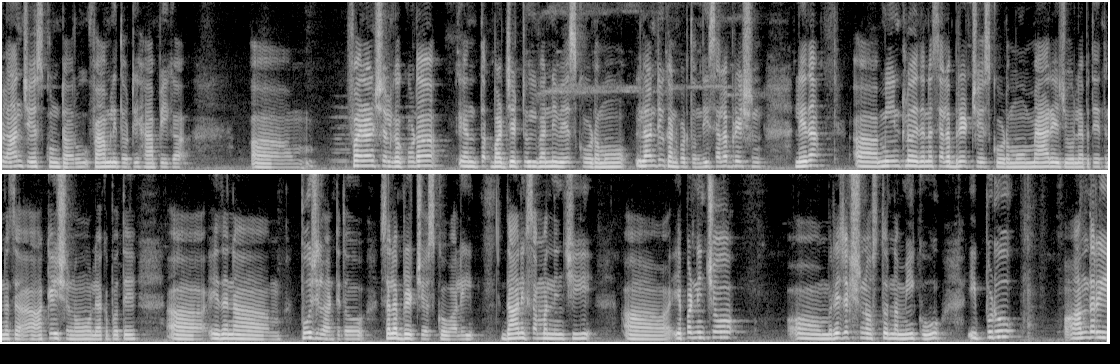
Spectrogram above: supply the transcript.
ప్లాన్ చేసుకుంటారు ఫ్యామిలీతోటి హ్యాపీగా ఫైనాన్షియల్గా కూడా ఎంత బడ్జెట్ ఇవన్నీ వేసుకోవడము ఇలాంటివి కనపడుతుంది. సెలబ్రేషన్ లేదా మీ ఇంట్లో ఏదైనా సెలబ్రేట్ చేసుకోవడము మ్యారేజో లేకపోతే ఏదైనా అకేషను లేకపోతే ఏదైనా పూజ లాంటిదో సెలబ్రేట్ చేసుకోవాలి. దానికి సంబంధించి ఎప్పటి నుంచో రిజెక్షన్ వస్తున్న మీకు ఇప్పుడు అందరి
